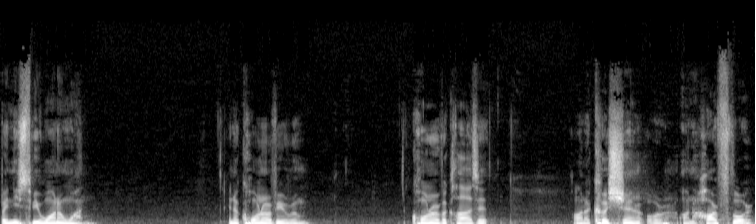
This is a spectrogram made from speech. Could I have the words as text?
But it needs to be one on one. In a corner of your room, corner of a closet, on a cushion or on a hard floor,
